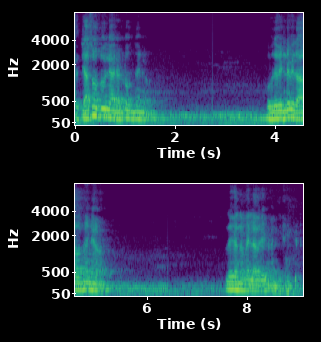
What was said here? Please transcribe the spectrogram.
വ്യത്യാസമൊന്നുമില്ല രണ്ടും ഒന്ന് തന്നെയാണ് പൊതുവിന്റെ പിതാവ് തന്നെയാണ്. ദൈവം നമ്മെല്ലാവരെയും അനുഗ്രഹിക്കട്ടെ.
